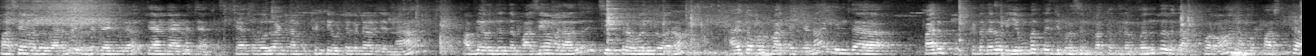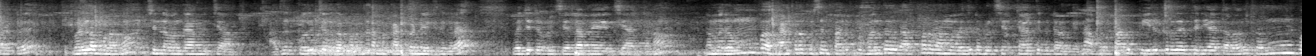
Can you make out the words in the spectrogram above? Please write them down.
பசை வந்து பாருங்கள் இந்த டைமில் தேங்காய் எண்ணெய் சேர்க்கலாம் சேர்த்து ஒரு வாட்டி நம்ம கிண்டி விட்டுக்கிட்டோம்னு சொன்னால் அப்படியே வந்து இந்த பசையும் வராது சீக்கிரம் வந்து வரும். அதுக்கப்புறம் பார்த்தீங்கன்னா இந்த பருப்பு கிட்டத்தட்ட ஒரு எண்பத்தஞ்சு பர்சன்ட் பக்கத்தில் வெந்ததுக்கு அப்புறம் நம்ம ஃபஸ்ட்டு ஆட்டு வெள்ளை மிளகம் சின்ன வெங்காயம் வச்சா அது கொதிச்சதுக்கப்புறம் வந்து நம்ம கட் பண்ணி வச்சுருக்கிற வெஜிடபிள்ஸ் எல்லாமே சேர்க்கணும். நம்ம ரொம்ப ஹண்ட்ரட் பர்சன்ட் பருப்பு வந்ததுக்கு அப்புறம் நம்ம வெஜிடபிள்ஸ் சேர்த்துக்கிட்டோம் அப்படின்னா அப்புறம் பருப்பு இருக்கிறதே தெரியாத அளவுக்கு ரொம்ப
